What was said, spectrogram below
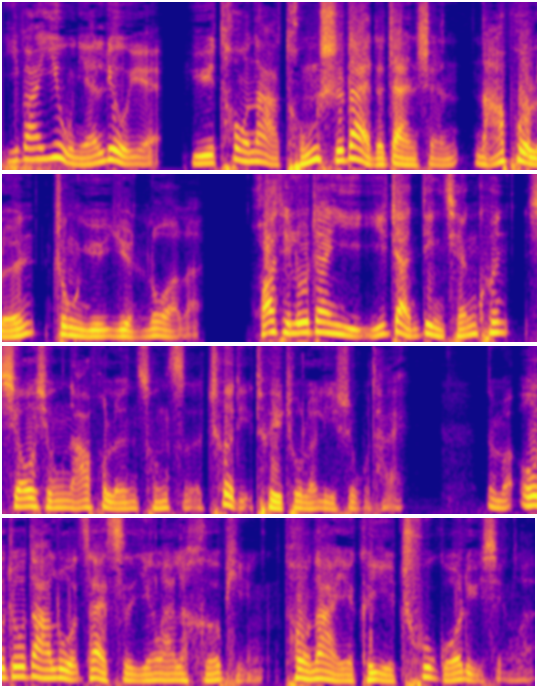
一八一五年六月，与透纳同时代的战神拿破仑终于陨落了。滑铁卢战役一战定乾坤，枭雄拿破仑从此彻底退出了历史舞台。那么，欧洲大陆再次迎来了和平，透纳也可以出国旅行了。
